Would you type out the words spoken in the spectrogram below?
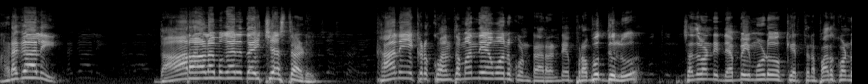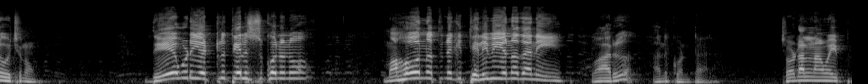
అడగాలి. ధారాళముగానే దయచేస్తాడు. కానీ ఇక్కడ కొంతమంది ఏమనుకుంటారంటే ప్రబుద్ధులు చదవండి డెబ్బై మూడవ కీర్తన పదకొండు వచనం. దేవుడు ఎట్లు తెలుసుకొనును? మహోన్నతునికి తెలివి ఉన్నదని వారు అనుకుంటారు. చూడాలి నా వైపు.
